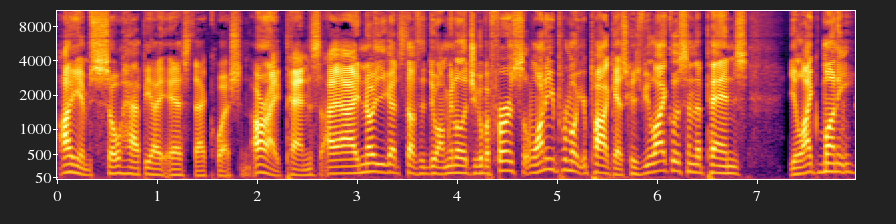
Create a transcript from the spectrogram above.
I am so happy I asked that question. All right, Pens. I, I know you got stuff to do. I'm going to let you go. But first, why don't you promote your podcast? Because if you like listening to Pens, you like money.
